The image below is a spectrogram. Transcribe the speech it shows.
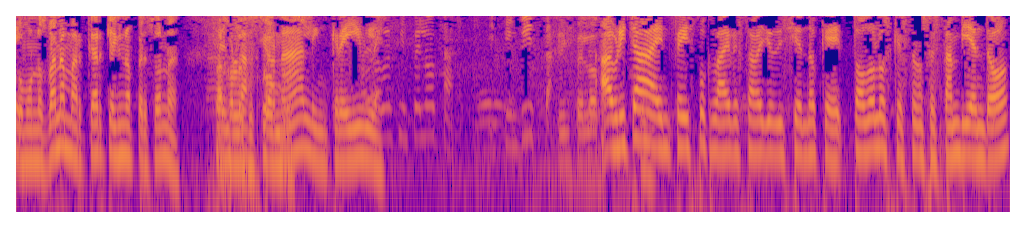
como nos van a marcar que hay una persona bajo los Sensacional, escombros. increíble. sin pelota y sin vista. Ahorita en Facebook Live estaba yo diciendo que todos los que nos están viendo,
